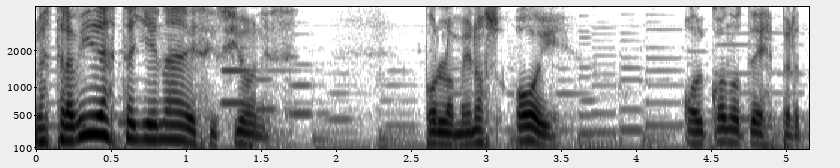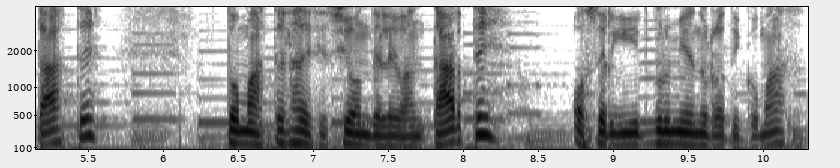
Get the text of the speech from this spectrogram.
Nuestra vida está llena de decisiones. Por lo menos hoy. Hoy cuando te despertaste, tomaste la decisión de levantarte o seguir durmiendo un ratico más.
